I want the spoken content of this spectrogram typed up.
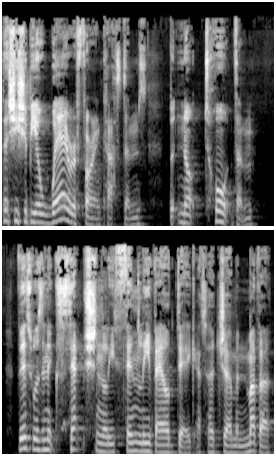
That she should be aware of foreign customs, but not taught them. This was an exceptionally thinly veiled dig at her German mother,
